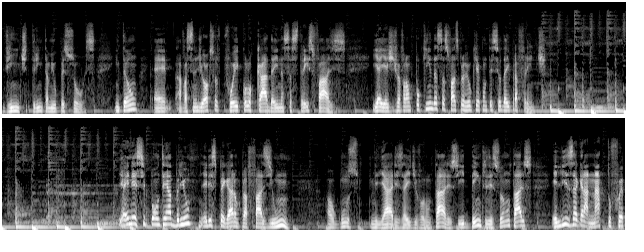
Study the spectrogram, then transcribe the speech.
20, 30 mil pessoas. Então, é, a vacina de Oxford foi colocada aí nessas três fases. E aí a gente vai falar um pouquinho dessas fases para ver o que aconteceu daí para frente. E aí nesse ponto em abril, eles pegaram para fase 1 alguns milhares aí de voluntários e dentre esses voluntários, Elisa Granato foi a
